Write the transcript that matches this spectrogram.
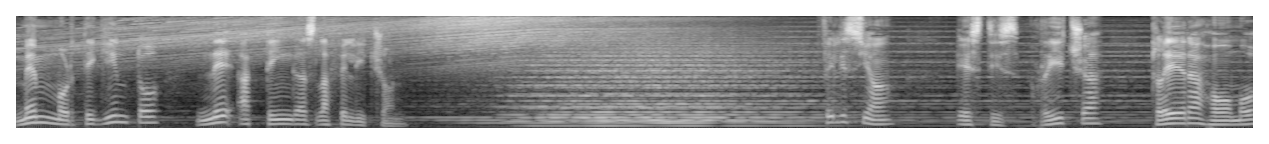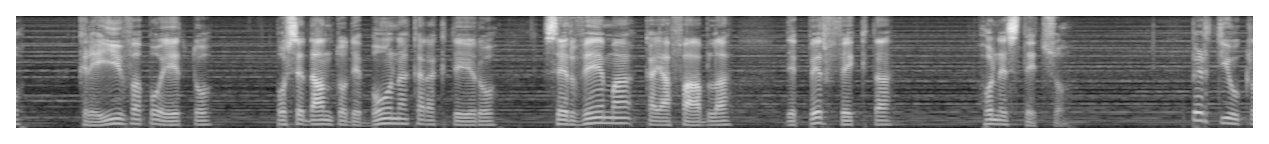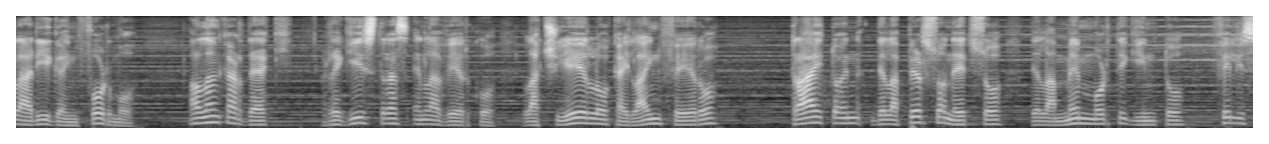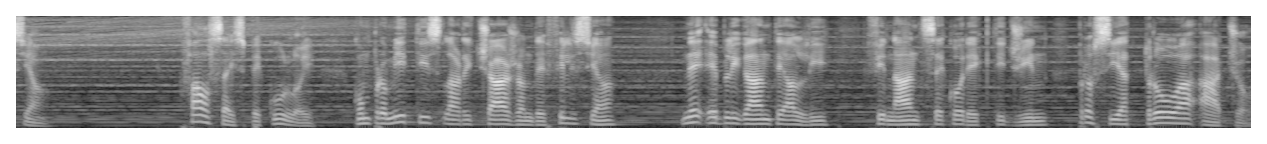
mem mortiginto ne atingas la felicion. Felician estis ricia, clera homo, creiva poeto, possedanto de bona caractero, servema cae afabla, de perfecta honestezzo. Per tiu clariga informo, Allan Kardec registras en la verco la cielo cae la infero, traitoin de la personezzo de la memmortiginto Felician. Falsa speculoi compromitis la ricciagion de Felician, ne ebligante al li finanze correcti gin pro sia troa agio.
